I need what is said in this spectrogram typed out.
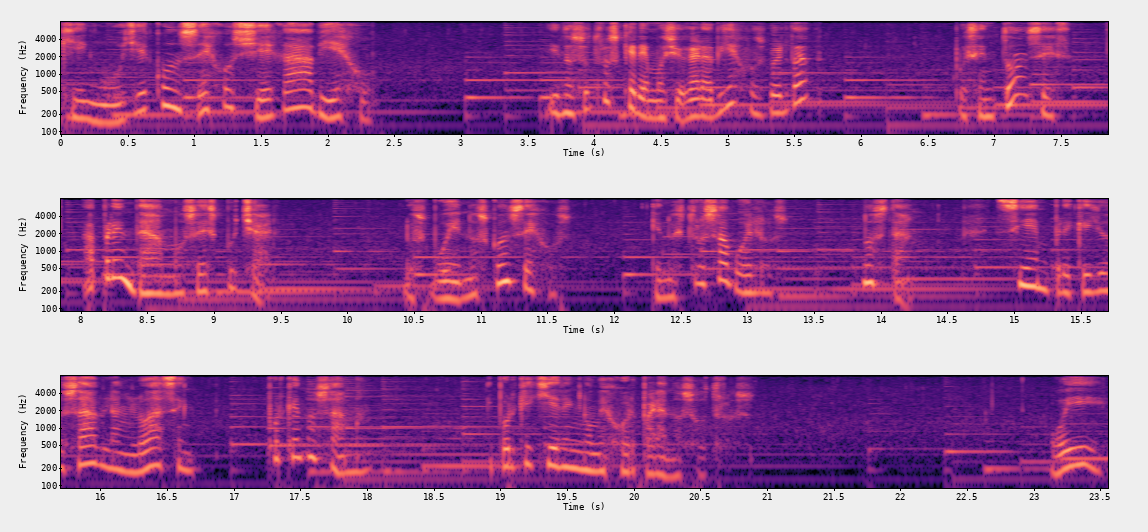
quien oye consejos llega a viejo. Y nosotros queremos llegar a viejos, ¿verdad? Pues entonces, aprendamos a escuchar los buenos consejos que nuestros abuelos nos dan. Siempre que ellos hablan, lo hacen porque nos aman y porque quieren lo mejor para nosotros. Hoy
